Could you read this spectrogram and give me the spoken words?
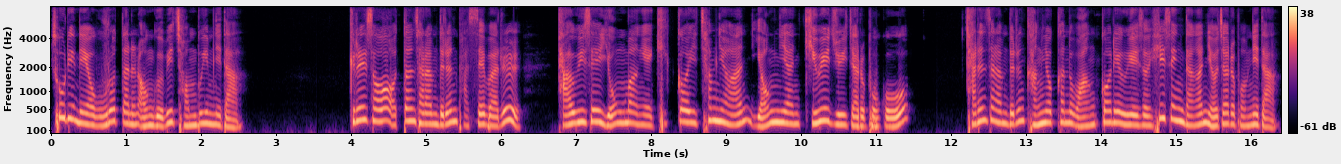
소리내어 울었다는 언급이 전부입니다. 그래서 어떤 사람들은 바세바를 다윗의 욕망에 기꺼이 참여한 영리한 기회주의자로 보고 다른 사람들은 강력한 왕권에 의해서 희생당한 여자로 봅니다.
